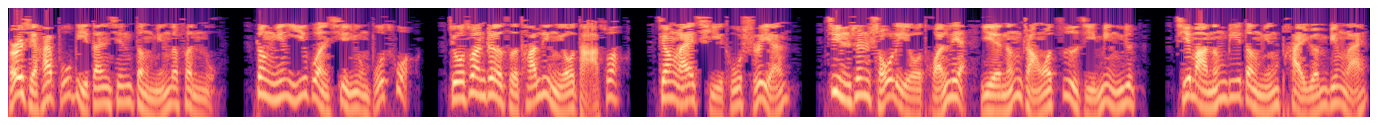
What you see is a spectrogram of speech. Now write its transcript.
而且还不必担心邓明的愤怒。邓明一贯信用不错，就算这次他另有打算，将来企图食言，近身手里有团练，也能掌握自己命运，起码能逼邓明派援兵来，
